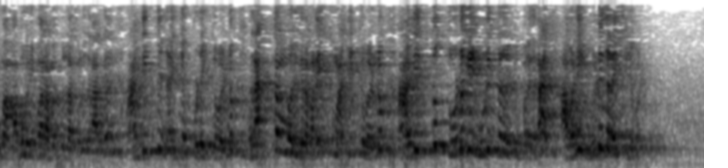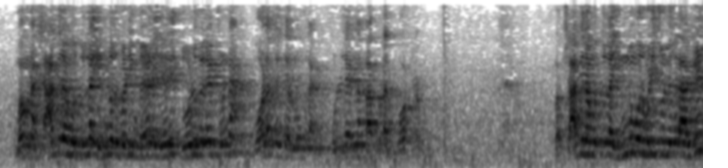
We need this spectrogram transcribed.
இமாம் அபு ஹனிஃபா ரஹ்மத்துல்லாஹ் சொல்கிறார்கள் அடித்து நைய புடைக்க வேண்டும். ரத்தம் வருகிற வரைக்கும் அடிக்க வேண்டும். அடித்து தொழுகை முடித்ததற்கு பிறகுதான் அவனை விடுதலை செய்ய வேண்டும். இமாம் நான் ஷாபி ரஹமத்துல்லா இன்னொரு படி மேலே ஏறி தொழுகலைன்னு சொன்னா கொலை செஞ்சிடணுங்கிறாங்க. புள்ளேன்னா பார்க்கக்கூடாது? போட்டுறணும் ஷாபி ரமத்துல்லா இன்னும் ஒரு படி சொல்லுகிறார்கள்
